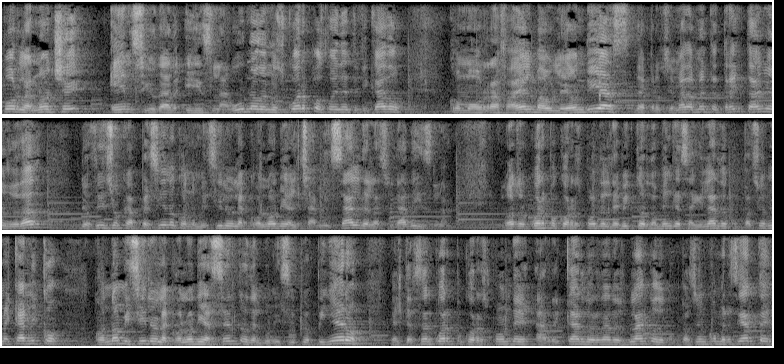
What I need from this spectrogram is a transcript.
por la noche en Ciudad Isla. Uno de los cuerpos fue identificado como Rafael Bauleón Díaz, de aproximadamente 30 años de edad, de oficio campesino con domicilio en la colonia El Chamizal de la ciudad Isla. El otro cuerpo corresponde al de Víctor Domínguez Aguilar de ocupación mecánico con domicilio en la colonia centro del municipio Piñero. El tercer cuerpo corresponde a Ricardo Hernández Blanco de ocupación comerciante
